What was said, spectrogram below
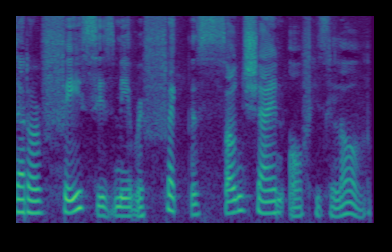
that our faces may reflect the sunshine of His love.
